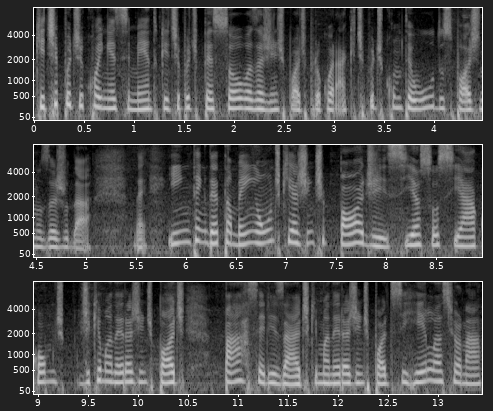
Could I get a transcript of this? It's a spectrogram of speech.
Que tipo de conhecimento, que tipo de pessoas a gente pode procurar, que tipo de conteúdos pode nos ajudar. Né? E entender também onde que a gente pode se associar, como de, de que maneira a gente pode parcerizar, de que maneira a gente pode se relacionar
